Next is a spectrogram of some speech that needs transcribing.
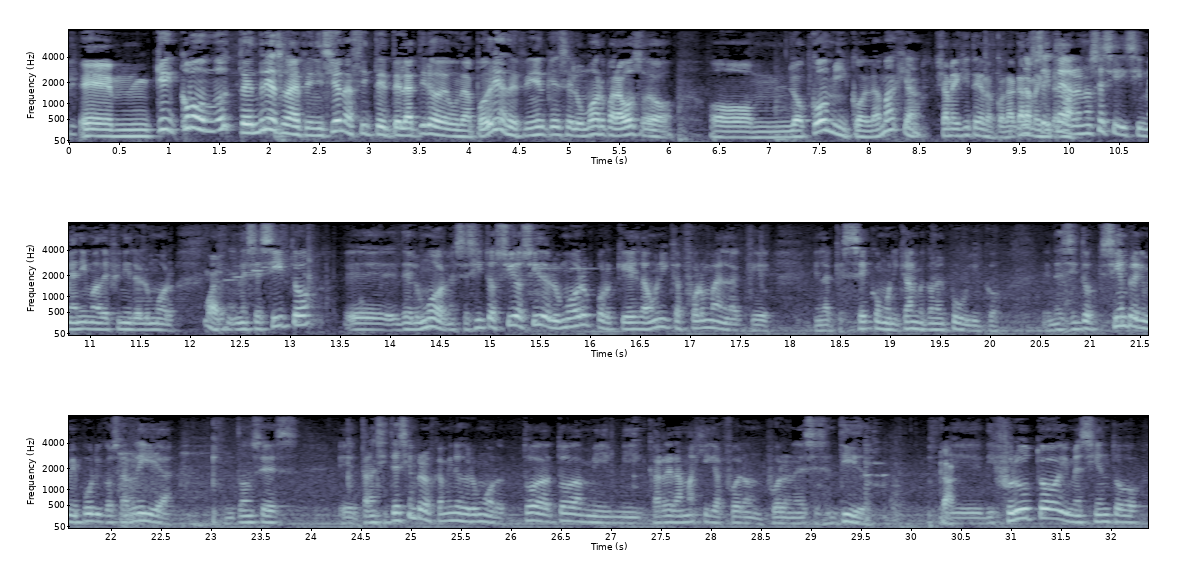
Eh, ¿qué, ¿Cómo vos tendrías una definición? Así te, te la tiro de una. ¿Podrías definir qué es el humor para vos o, o, mm, lo cómico en la magia? Ya me dijiste que no, con la cara No me sé, dijiste claro, no. no sé si, si me animo a definir el humor. Bueno. Necesito eh, del humor, necesito sí o sí del humor porque es la única forma en la que en la que sé comunicarme con el público. Eh, necesito siempre que mi público se ría. Entonces, eh, transité siempre los caminos del humor. Toda toda mi, mi carrera mágica fueron fueron en ese sentido. Claro. Eh, disfruto y me siento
